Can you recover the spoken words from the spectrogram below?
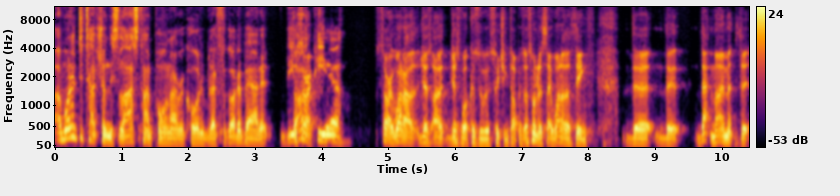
I wanted to touch on this last time Paul and I recorded, but I forgot about it. The Oh. IPL. Sorry, one other just uh, just what because we were switching topics. I just wanted to say one other thing. The the that moment that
